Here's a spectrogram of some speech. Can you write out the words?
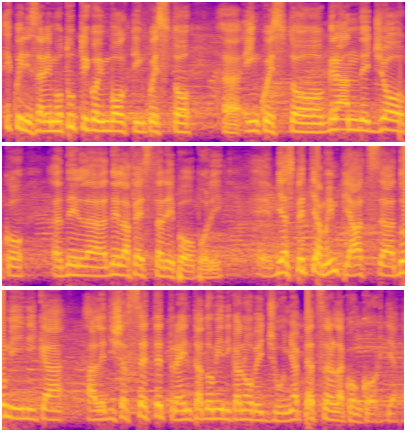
e quindi saremo tutti coinvolti in questo, eh, in questo grande gioco eh, del, della Festa dei Popoli. Eh, vi aspettiamo in piazza domenica alle 17.30, domenica 9 giugno, a Piazza della Concordia.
